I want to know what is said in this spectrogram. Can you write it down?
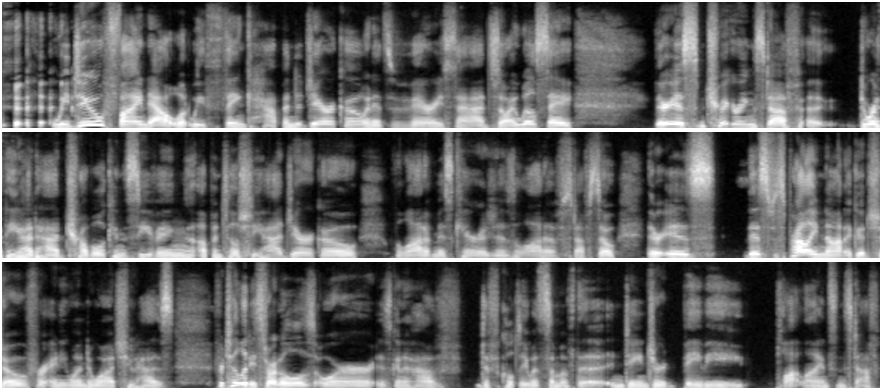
we do find out what we think happened to Jericho, and it's very sad. So I will say there is some triggering stuff. Uh, Dorothy had had trouble conceiving up until she had Jericho, a lot of miscarriages, a lot of stuff. So there is. This is probably not a good show for anyone to watch who has fertility struggles or is going to have difficulty with some of the endangered baby plot lines and stuff.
